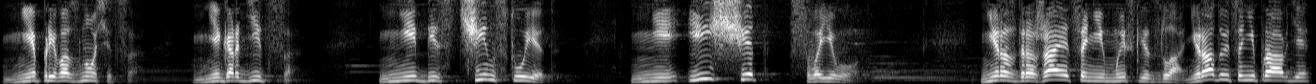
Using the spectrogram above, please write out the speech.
не превозносится, не гордится, не бесчинствует, не ищет своего, не раздражается, не мыслит зла, не радуется неправде,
